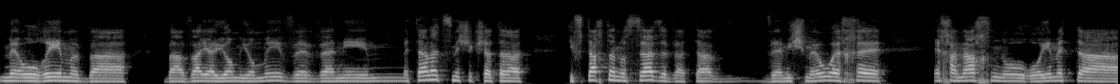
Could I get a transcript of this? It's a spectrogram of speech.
מעורים בהוואי היומיומי ואני מתאר לעצמי שכשאתה תפתח את הנושא הזה ואתה, והם ישמעו איך, איך אנחנו רואים את, ה,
